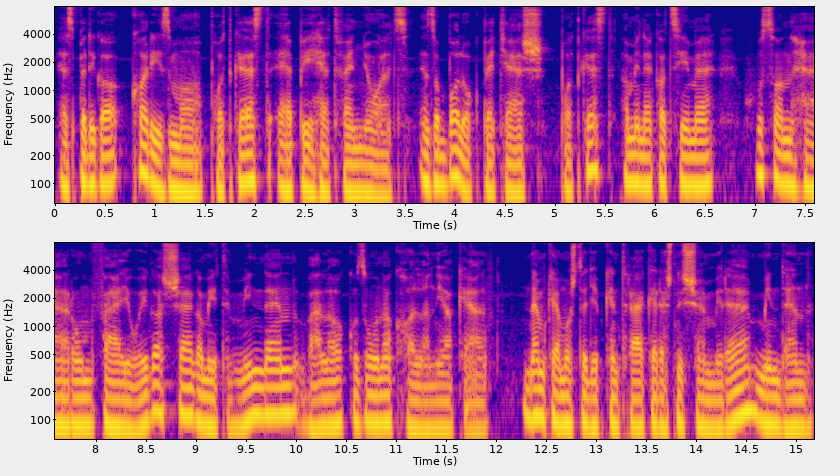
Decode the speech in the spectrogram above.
ez pedig a Karizma Podcast EP78. Ez a Balog Petyás podcast, aminek a címe 23 fájó igazság, amit minden vállalkozónak hallania kell. Nem kell most egyébként rákeresni semmire, minden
